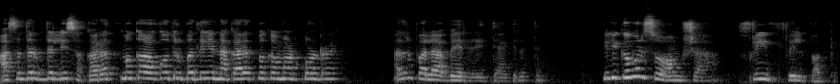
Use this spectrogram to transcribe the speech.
ಆ ಸಂದರ್ಭದಲ್ಲಿ ಸಕಾರಾತ್ಮಕ ಆಗೋದ್ರ ಬದಲಿಗೆ ನಕಾರಾತ್ಮಕ ಮಾಡಿಕೊಂಡ್ರೆ ಅದ್ರ ಫಲ ಬೇರೆ ರೀತಿಯಾಗಿರುತ್ತೆ ಇಲ್ಲಿ ಗಮನಿಸುವ ಅಂಶ ಫ್ರೀ ವಿಲ್ ಬಗ್ಗೆ.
